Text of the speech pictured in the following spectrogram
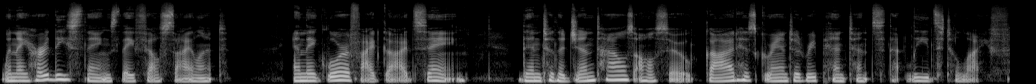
When they heard these things, they fell silent, and they glorified God, saying, Then to the Gentiles also God has granted repentance that leads to life.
